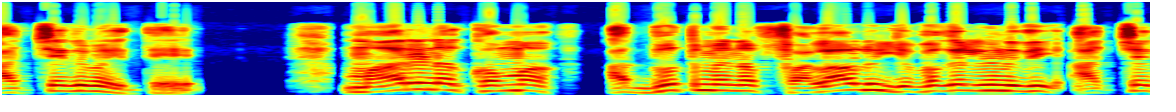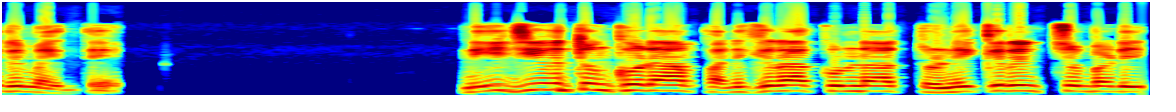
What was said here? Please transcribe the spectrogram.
ఆశ్చర్యమైతే మారిన కొమ్మ అద్భుతమైన ఫలాలు ఇవ్వగలిగినది ఆశ్చర్యమైతే నీ జీవితం కూడా పనికి రాకుండా తృణీకరించబడి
